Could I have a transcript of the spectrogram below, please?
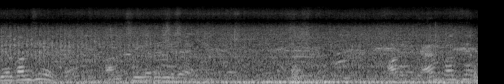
పేరు వంశీ వంశీ గారు వంశీ గారు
